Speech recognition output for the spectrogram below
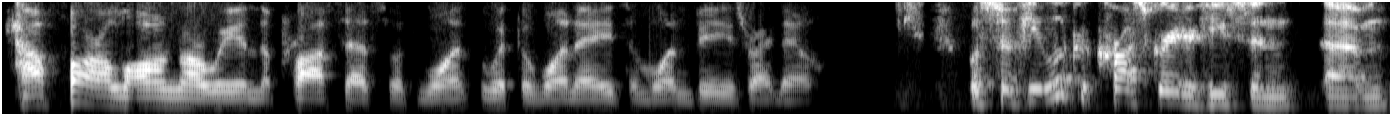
How far along are we in the process with one with the one A's and one B's right now? Well, so if you look across Greater Houston, um,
